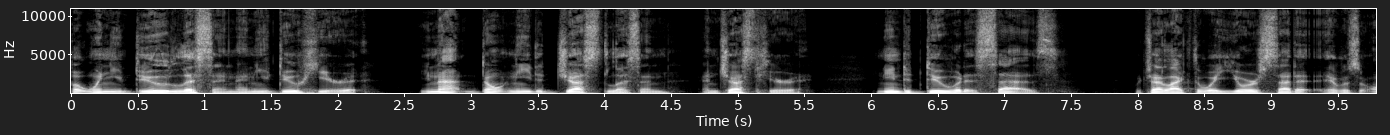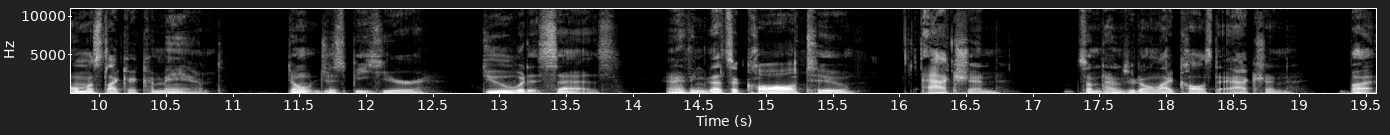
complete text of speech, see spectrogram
But when you do listen and you do hear it, you not don't need to just listen and just hear it. You need to do what it says. Which I like the way yours said it. It was almost like a command. Don't just be here. Do what it says. And I think that's a call to action. Sometimes we don't like calls to action, but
